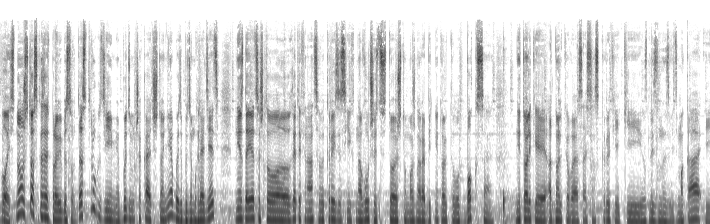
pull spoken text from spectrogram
вось. Ну что сказаць про юбісов даструк з імі будемм чакаць што-небудзь будзем глядзець. Мне здаецца што гэты фінансавы крызіс іх навучыць тое што можна рабіць не толькі лутбоксы не толькі аднолькавы асасін скрыт які злізаны з ведьзьмака і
